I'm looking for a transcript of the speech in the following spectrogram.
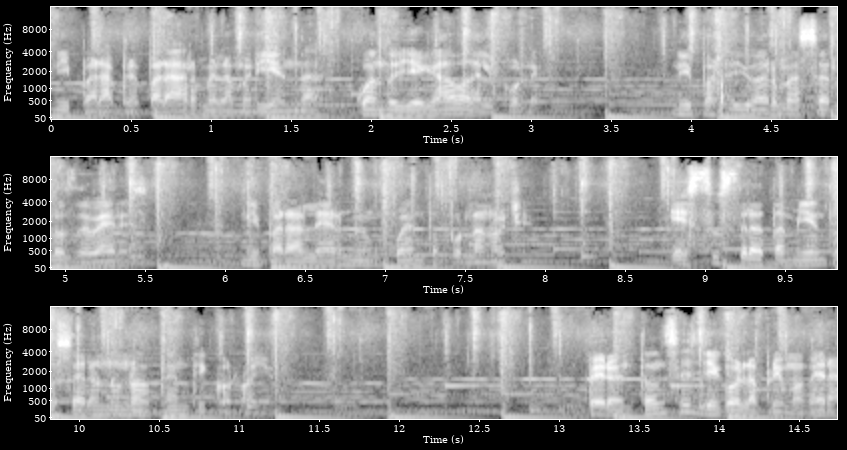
ni para prepararme la merienda cuando llegaba del cole, ni para ayudarme a hacer los deberes ni para leerme un cuento por la noche. Estos tratamientos eran un auténtico rollo. Pero entonces llegó la primavera.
